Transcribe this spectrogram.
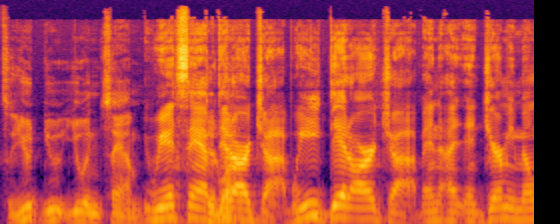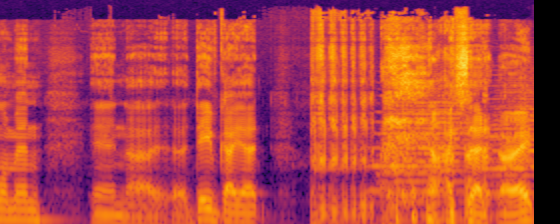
so you you you and Sam. We and Sam Did did, well. our job. We did our job, and and Jeremy Milliman and uh, uh, Dave Guyette. I said it, all right.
